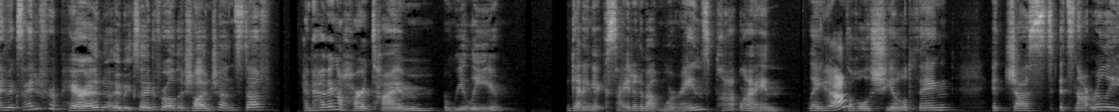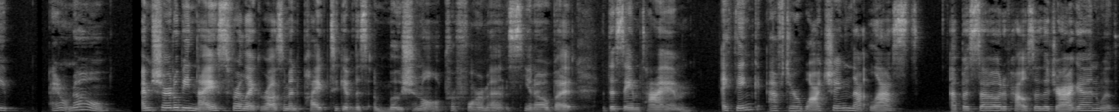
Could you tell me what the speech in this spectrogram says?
I'm excited for Perrin. I'm excited for all the Seanchan stuff. I'm having a hard time really getting excited about Moiraine's plotline. Like Yeah? the whole shield thing. It just it's not really I don't know. I'm sure it'll be nice for like Rosamund Pike to give this emotional performance, you know, but at the same time, I think after watching that last episode of House of the Dragon with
